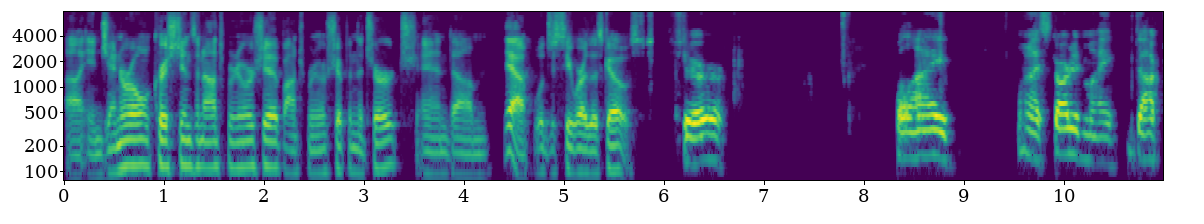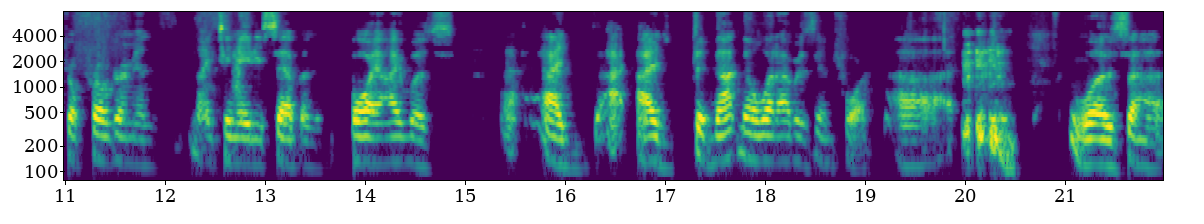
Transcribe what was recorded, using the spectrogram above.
uh, in general, Christians and entrepreneurship, entrepreneurship in the church, and um, yeah, we'll just see where this goes. Sure. Well, I when I started my doctoral program in 1987, boy, I was I I, I did not know what I was in for. Uh, was uh,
